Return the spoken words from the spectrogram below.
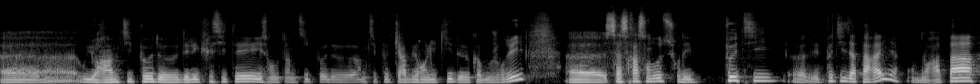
où il y aura un petit peu d'électricité, ils ont un petit peu de, un petit peu de carburant liquide comme aujourd'hui. Ça sera sans doute sur des petits, euh, des petits appareils. On n'aura pas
